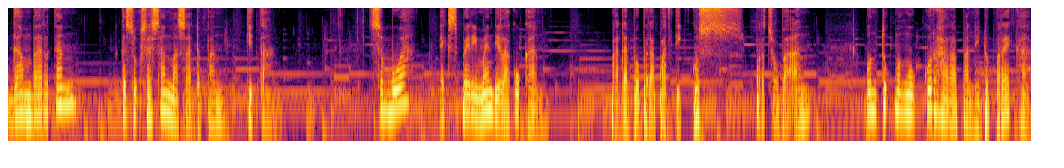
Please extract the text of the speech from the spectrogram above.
gambarkan kesuksesan masa depan kita. Sebuah eksperimen dilakukan pada beberapa tikus percobaan untuk mengukur harapan hidup mereka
